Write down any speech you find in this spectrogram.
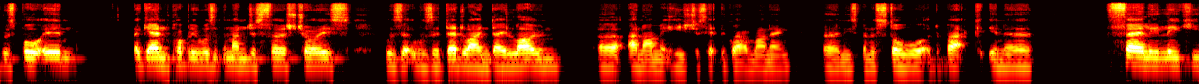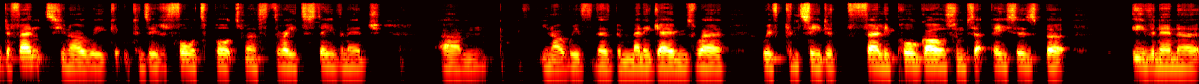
was bought in. Again, probably wasn't the manager's first choice. Was it was a deadline day loan, uh, and I mean he's just hit the ground running, uh, and he's been a stalwart at the back in a fairly leaky defence. You know, we conceded four to Portsmouth, three to Stevenage. Um, you know, we've there's been many games where we've conceded fairly poor goals from set pieces, but even in a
